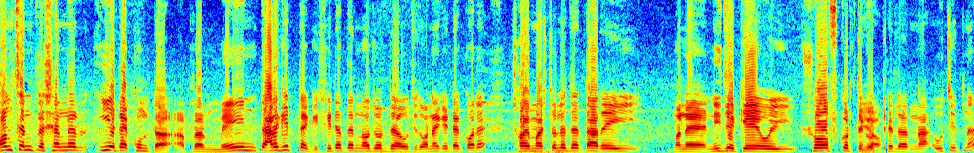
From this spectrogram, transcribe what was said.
কনসেন্ট্রেশনের ইয়েটা কোনটা? আপনার মেইন টার্গেটটা কি? সেটাতে নজর দেওয়া উচিত। অনেক এটা করে ছয় মাস চলে যায় তার এই মানে নিজেকে ওই শো অফ করতে করতে। না উচিত না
